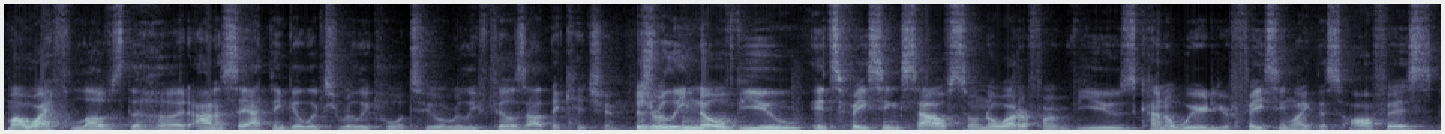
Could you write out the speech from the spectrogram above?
my wife loves the hood. Honestly, I think it looks really cool too. It really fills out the kitchen. There's really no view. It's facing south, so no waterfront views. Kind of weird you're facing like this office.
